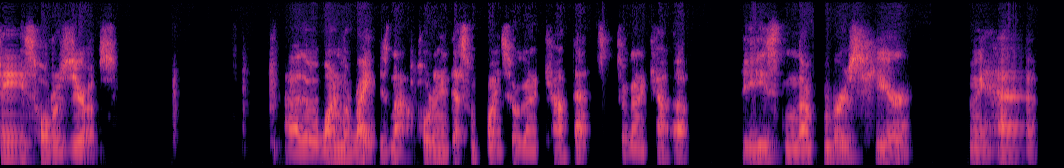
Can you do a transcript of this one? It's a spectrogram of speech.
placeholder zeros. Uh, the one on the right is not holding a decimal point, so we're going to count that. So we're going to count up these numbers here. And we have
